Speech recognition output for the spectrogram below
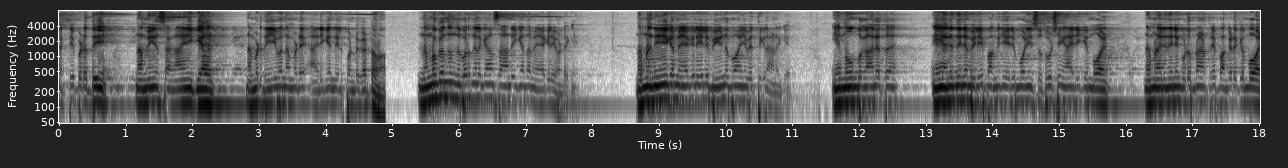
ശക്തിപ്പെടുത്തി നമ്മെ സഹായിക്കാൻ നമ്മുടെ ദൈവം നമ്മുടെ അരികെ നിൽപ്പുണ്ട് കേട്ടോ. നമുക്കൊന്നും നിവർന്നു നിൽക്കാൻ സാധിക്കാത്ത മേഖലയുണ്ടെങ്കിൽ നമ്മൾ അനേക മേഖലയിൽ വീണുപോയ വ്യക്തികളാണെങ്കിൽ ഈ നോമ്പ് കാലത്ത് ഈ അനുദിനം വലിയ പങ്കുചേരുമ്പോൾ ഈ ശുശ്രൂഷയായിരിക്കുമ്പോൾ നമ്മൾ അനുദിനം കുടുംബപ്രാർത്ഥനയിൽ പങ്കെടുക്കുമ്പോൾ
